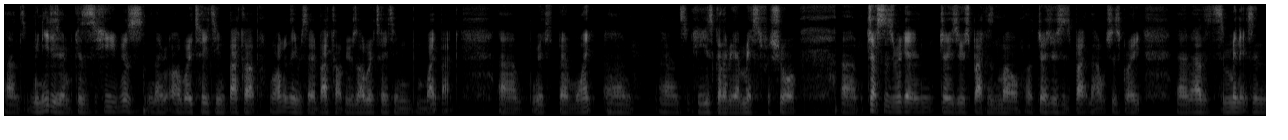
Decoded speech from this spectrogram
and we needed him because he was, you know, our rotating backup. Well, I wouldn't even say a backup. He was our rotating right back um, with Ben White, um, and he's going to be a miss for sure. Uh, just as we're getting Jesus back as well, uh, Jesus is back now, which is great. Um, some minutes in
